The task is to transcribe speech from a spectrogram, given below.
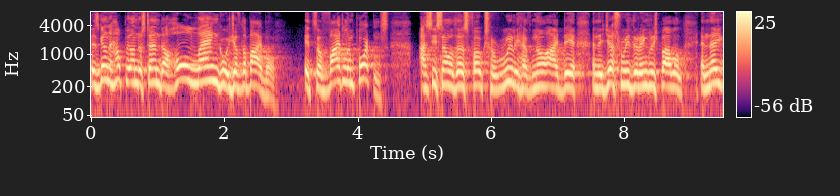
it's going to help you understand the whole language of the Bible. It's of vital importance. I see some of those folks who really have no idea and they just read their English Bible and they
